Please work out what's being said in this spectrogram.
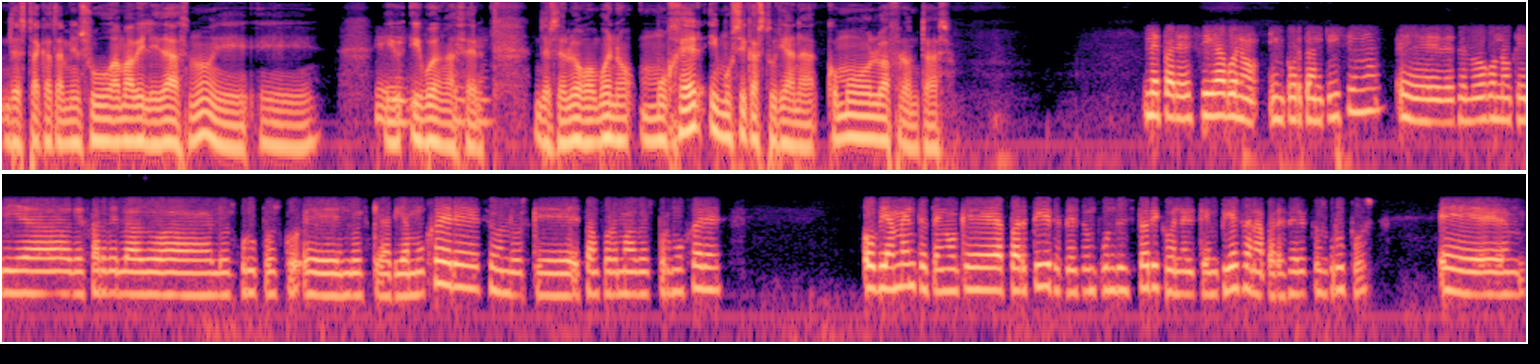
destaca también su amabilidad, ¿no? y, y, buen hacer. Desde luego. Bueno, mujer y música asturiana, ¿cómo lo afrontas? Me parecía, bueno, importantísimo. Eh, desde luego no quería dejar de lado a los grupos eh, en los que había mujeres o en los que están formados por mujeres. Obviamente tengo que partir desde un punto histórico en el que empiezan a aparecer estos grupos eh,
